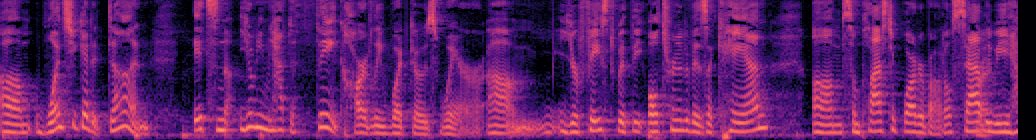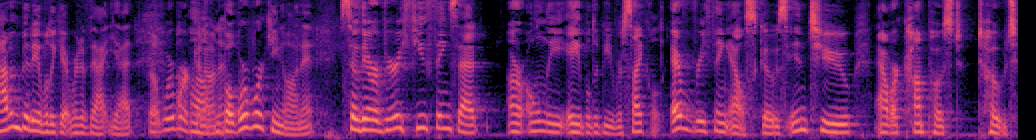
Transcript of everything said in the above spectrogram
um, once you get it done, it's not, you don't even have to think hardly what goes where. Um, you're faced with the alternative is a can. Um, some plastic water bottles. Sadly, Right. we haven't been able to get rid of that yet. But we're working Um, on it. But we're working on it. So there are very few things that are only able to be recycled. Everything else goes into our compost tote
